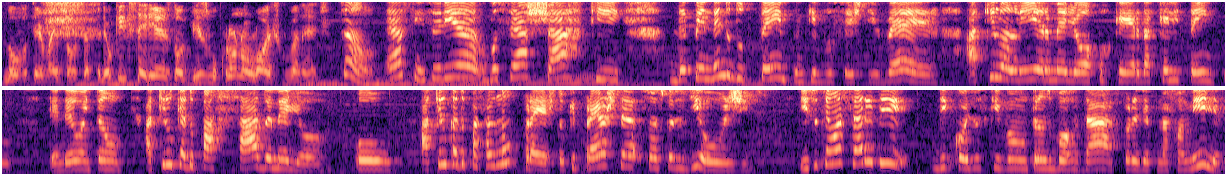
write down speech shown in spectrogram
Novo termo aí pra você aprender. O que, que seria esnobismo cronológico, Vanette? Então, é assim, seria você achar que, dependendo do tempo em que você estiver, aquilo ali era melhor porque era daquele tempo, entendeu? Então, aquilo que é do passado é melhor. Ou aquilo que é do passado não presta. O que presta são as coisas de hoje. Isso tem uma série de de coisas que vão transbordar, por exemplo, na família,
